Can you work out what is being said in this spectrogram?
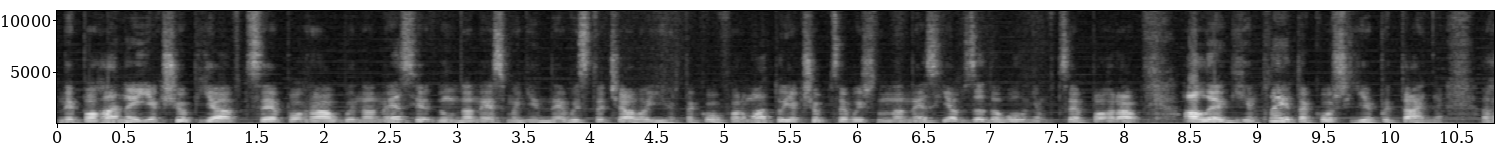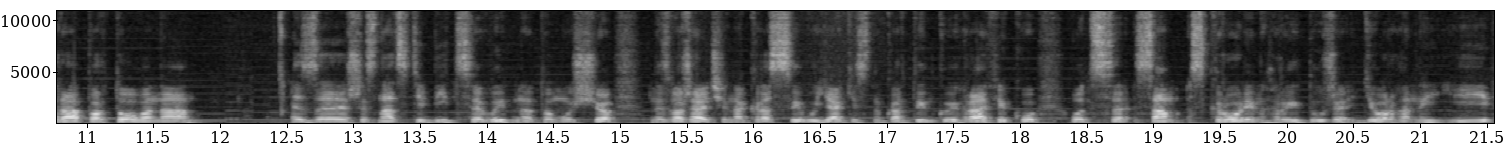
непогана. І якщо б я в це пограв би на NES, ну на NES мені не вистачало ігр такого формату. Якщо б це вийшло на NES, я б з задоволенням в це пограв. Але к геймплею також є питання. Гра портована. З 16 біт це видно, тому що, незважаючи на красиву якісну картинку і графіку, от сам скролінг гри дуже дьорганий, і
